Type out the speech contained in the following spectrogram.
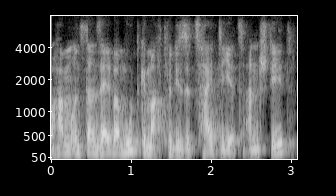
haben uns dann selber Mut gemacht für diese Zeit, die jetzt ansteht.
